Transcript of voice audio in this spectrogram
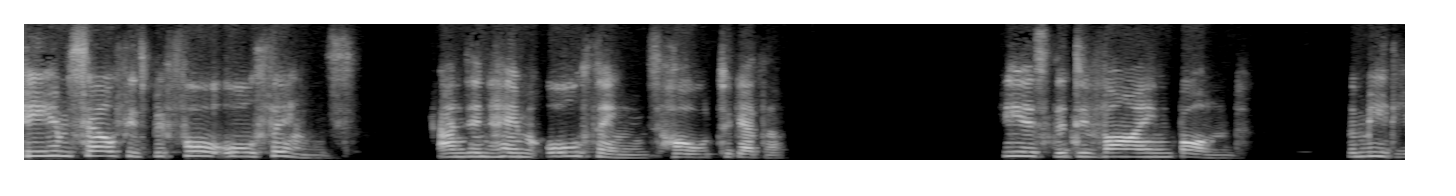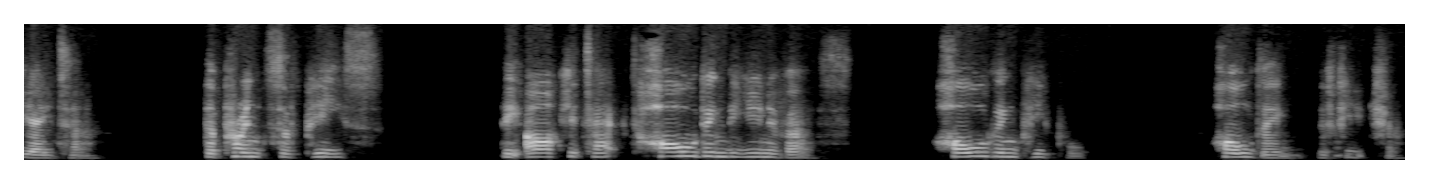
He himself is before all things, and in him all things hold together. He is the divine bond, the mediator, the Prince of Peace, the architect holding the universe, holding people, holding the future.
